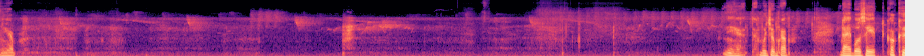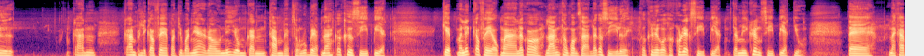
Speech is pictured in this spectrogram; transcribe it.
นี่ครับนี่ครับท่านผู้ชมครับไดโปรเซสก็คือ การการผลิตกาแฟปัจจุบันนี้เรานิยมกันทำแบบสองรูปแบบนะ ก็คือสีเปียก เก็บเมล็ดกาแฟออกมา แล้วก็ล้างทำความสะอาดแล้วก็สีเลย ก็คือเรียกว่าเขาเรียกสีเปียก จะมีเครื่องสีเปียกอยู่ แต่นะครับ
